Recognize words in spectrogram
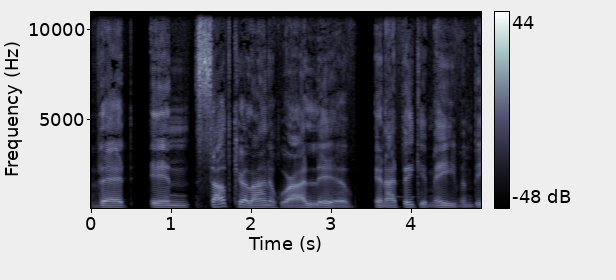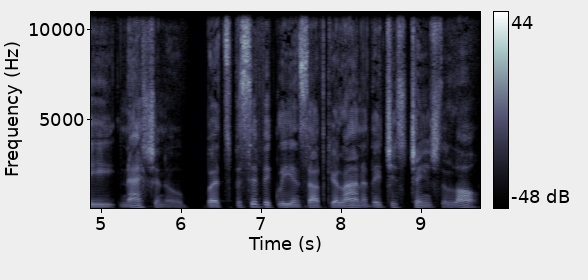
that in South Carolina, where I live, and I think it may even be national, but specifically in South Carolina, they just changed the law.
